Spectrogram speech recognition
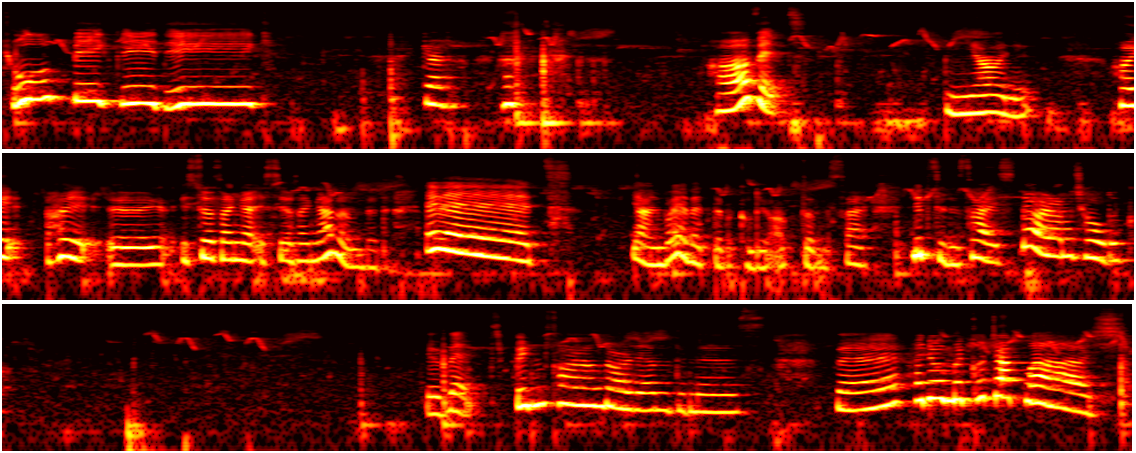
Çok bekledik. Gel. Ha evet. Yani. Hayır, hayır. E, istiyorsan gel, istiyorsan gelme mi dedi. Evet. Yani bu evet demek oluyor attığımız say. Lipsinin sayesinde öğrenmiş olduk. Evet. Benim sayemde öğrendiniz. Ve hadi onunla kucaklaş.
